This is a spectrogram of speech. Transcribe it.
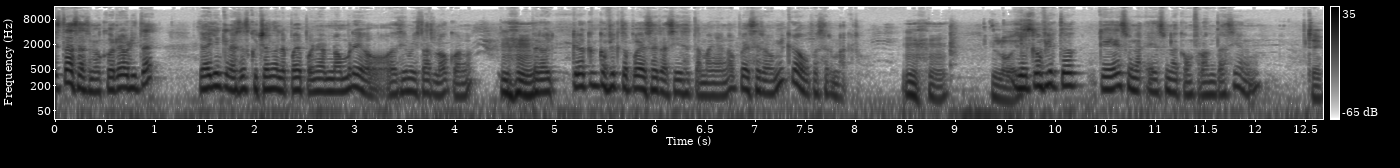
eso o sea, se me ocurrió ahorita. Y alguien que nos está escuchando le puede poner nombre o, o decirme estás loco, ¿no? Ujú. Pero creo que un conflicto puede ser así de ese tamaño, ¿no? Puede ser o micro o puede ser macro. Ujú. Lo Y el conflicto que es una, es una confrontación, ¿no? Sí.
